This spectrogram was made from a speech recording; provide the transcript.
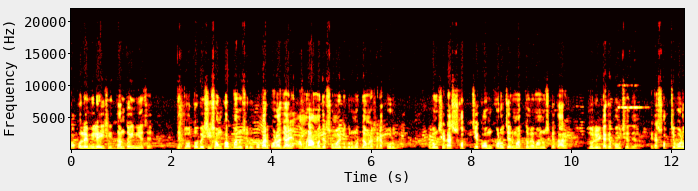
সকলে মিলে এই সিদ্ধান্তই নিয়েছে যে যত বেশি সংখ্যক মানুষের উপকার করা যায়, আমরা আমাদের সময়টুকুর মধ্যে আমরা সেটা করব এবং সেটা সবচেয়ে কম খরচের মাধ্যমে মানুষকে তার দলিলটাকে পৌঁছে দেওয়া এটা সবচেয়ে বড়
